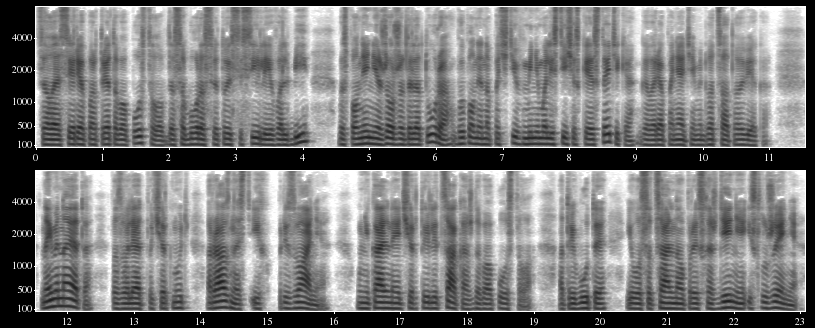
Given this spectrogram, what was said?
Целая серия портретов апостолов для собора Святой Сесилии в Альби в исполнении Жоржа де Тура выполнена почти в минималистической эстетике, говоря понятиями XX века. Но именно это позволяет подчеркнуть разность их призвания, уникальные черты лица каждого апостола, атрибуты его социального происхождения и служения,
